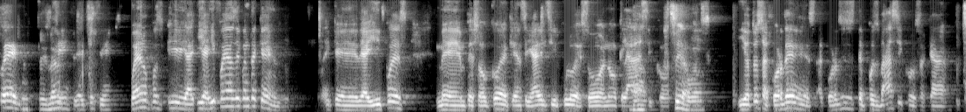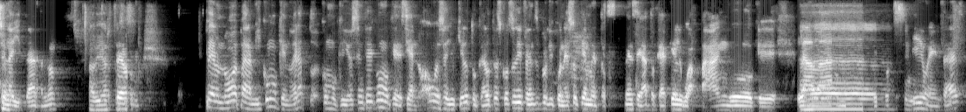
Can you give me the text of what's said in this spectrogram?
Luego- Sí, de hecho sí. Bueno, pues, y, y ahí fue, haz de cuenta que, que de ahí, pues, me empezó a enseñar el círculo de sol, ¿no? Clásico. Sí, a huevo. Y otros acordes, acordes, este, pues, básicos acá Sí. en la guitarra, ¿no? Abierto. Pero, pero no, para mí como que no era, como que yo sentía como que decía, no, o sea, yo quiero tocar otras cosas diferentes porque con eso que me, me enseñé a tocar que el guapango, que la banda, Ah, sí, sí, güey, ¿sabes?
